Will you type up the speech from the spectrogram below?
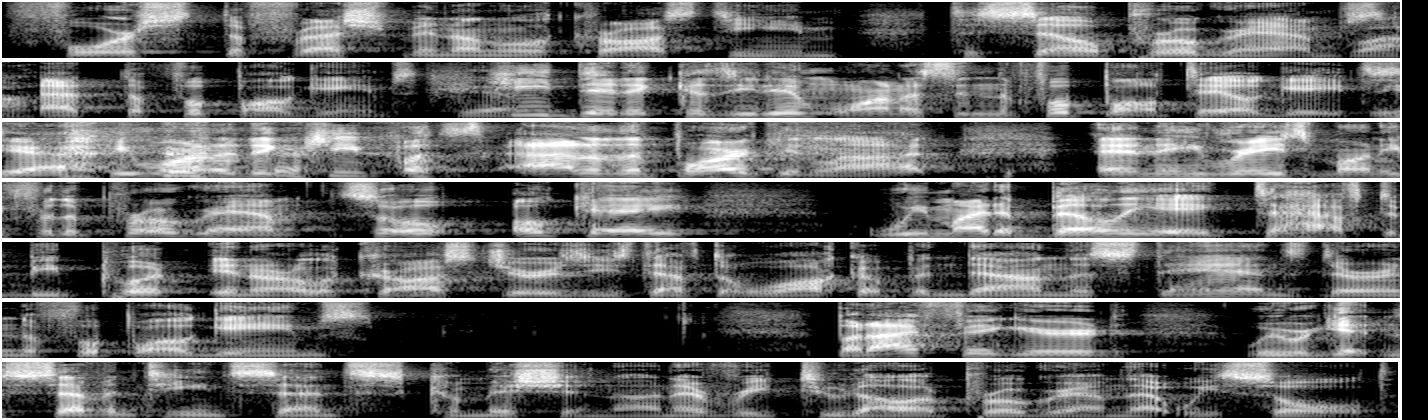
forced the freshmen on the lacrosse team to sell programs Wow. at the football games. Yeah. He did it because he didn't want us in the football tailgates. Yeah. He wanted to keep us out of the parking lot. And he raised money for the program. So, okay, we might have bellyached to have to be put in our lacrosse jerseys to have to walk up and down the stands during the football games. But I figured we were getting 17 cents commission on every $2 program that we sold.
